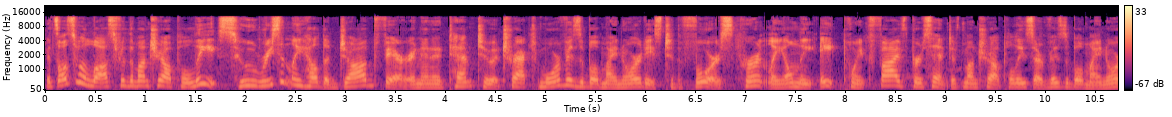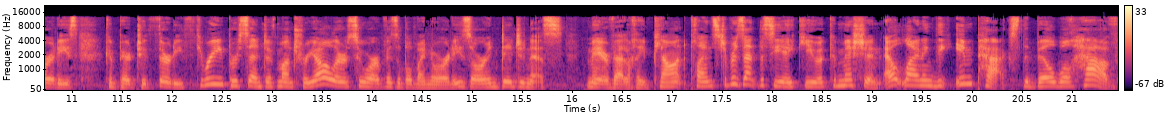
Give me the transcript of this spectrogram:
It's also a loss for the Montreal police, who recently held a job fair in an attempt to attract more visible minorities to the force. Currently, only 8.5% of Montreal police are visible minorities, compared to 33% of Montrealers who are visible minorities or Indigenous. Mayor Valérie Plante plans to present the CAQ a commission outlining the impacts the bill will have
